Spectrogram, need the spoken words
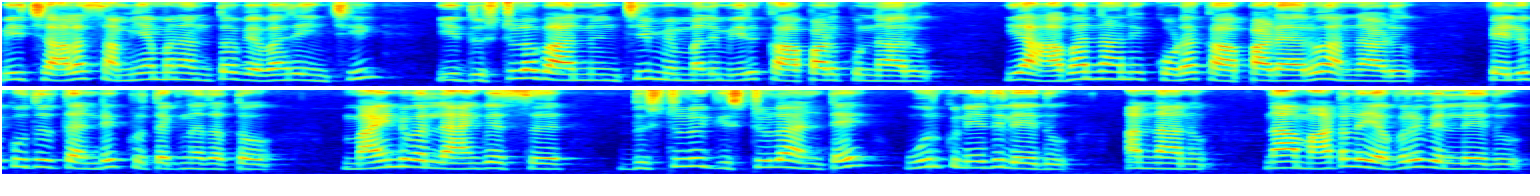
మీరు చాలా సంయమనంతో వ్యవహరించి ఈ దుష్టుల బారి నుంచి మిమ్మల్ని మీరు కాపాడుకున్నారు. ఈ ఆభరణాన్ని కూడా కాపాడారు అన్నాడు పెళ్ళికూతురు తండ్రి కృతజ్ఞతతో. Mind your language sir. దుష్టులు గిష్టులు అంటే ఊరుకునేది లేదు అన్నాను. నా మాటలు ఎవరూ వినలేదు.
